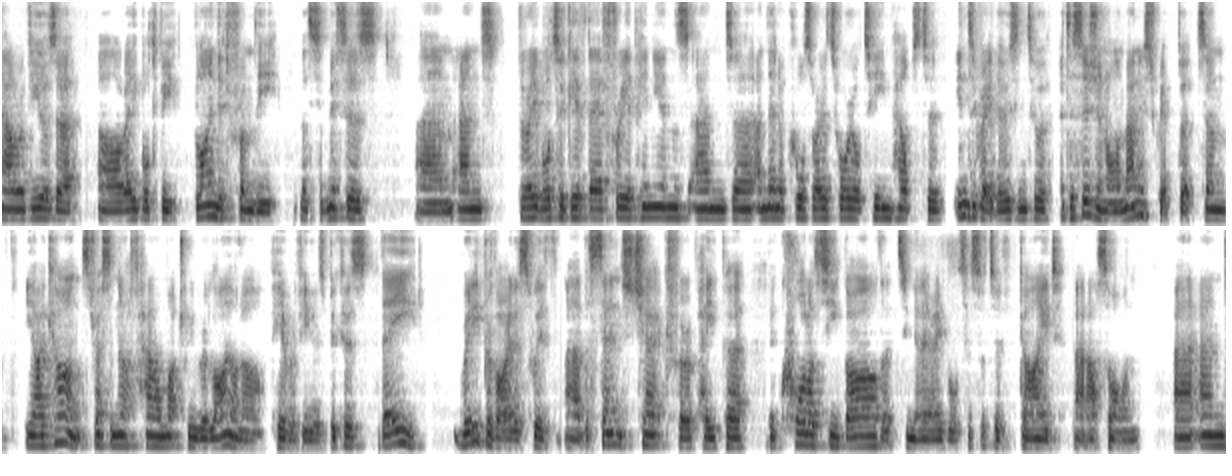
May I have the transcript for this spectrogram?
our reviewers are, are able to be blinded from the, the submitters um, and they're able to give their free opinions and uh, and then of course our editorial team helps to integrate those into a, decision on a manuscript. But um, yeah I can't stress enough how much we rely on our peer reviewers because they really provide us with uh, the sense check for a paper the quality bar that you know they're able to sort of guide uh, us on. Uh, and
